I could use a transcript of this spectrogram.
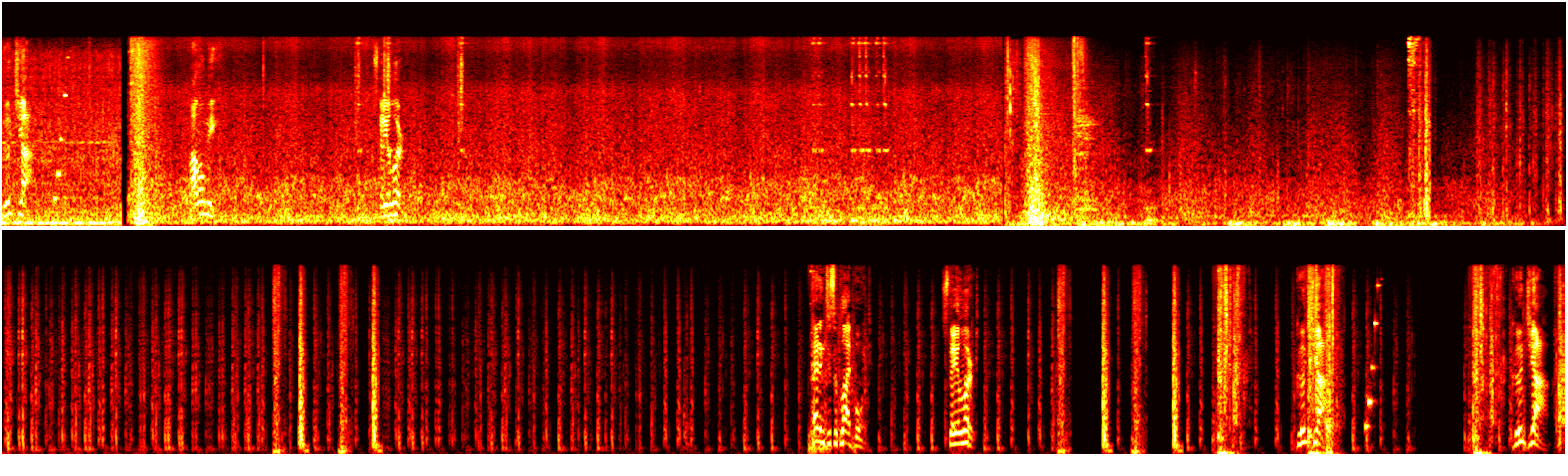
Good job. Follow me. Stay alert. Heading to supply point. Stay alert. Good job. Good job.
